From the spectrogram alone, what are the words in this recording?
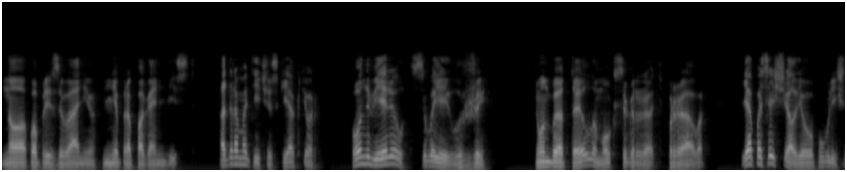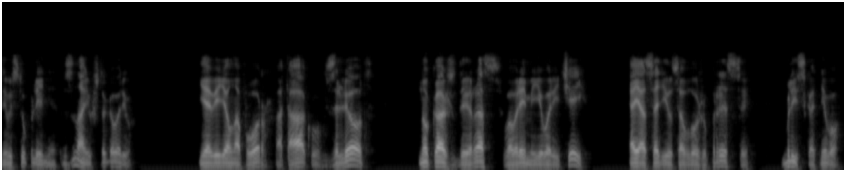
но по призванию не пропагандист, а драматический актер — он верил своей лжи. Он бы Отелло мог сыграть, право. Я посещал его публичные выступления, знаю, что говорю. Я видел напор, атаку, взлет, но каждый раз во время его речей, а я садился в ложу прессы, близко от него,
